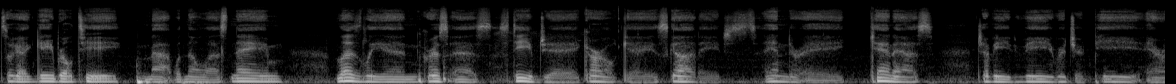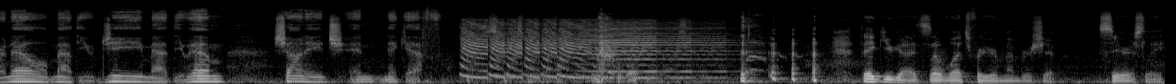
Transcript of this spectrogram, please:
So we got Gabriel T, Matt with no last name, Leslie N, Chris S, Steve J, Carl K, Scott H, Sander A, Ken S, Javid V, Richard P, Aaron L, Matthew G, Matthew M, Sean H, and Nick F. Thank you guys so much for your membership. Seriously.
